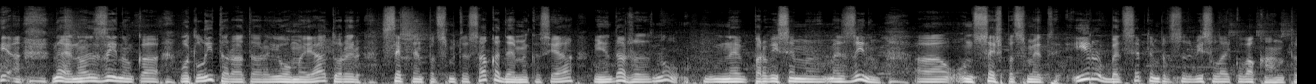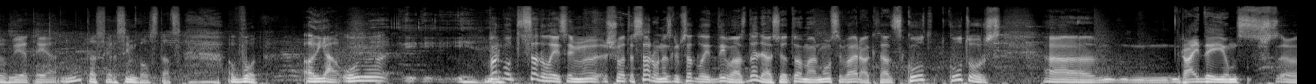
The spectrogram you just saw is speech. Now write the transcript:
nē, nu es zinu, ka ot, literatūra jomā jā, tur ir 17 akadēmikas. Jā, viņa dažas, nu, ne par visiem mēs zinām. Uh, un 16 ir, bet 17 visu laiku vakanta vietā. Nu, tas ir simbols tāds. Vot. Jā, un, Varbūt sadalīsim šo sarunu. Es gribu sadalīt divās daļās, jo tomēr mums ir vairāk tādas kult, kultūras uh, raidījums, uh,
